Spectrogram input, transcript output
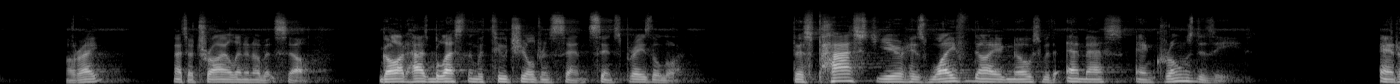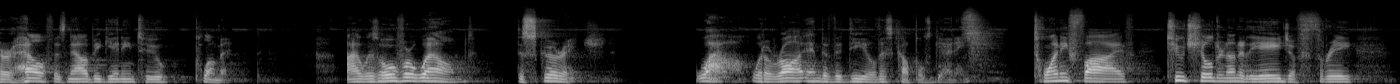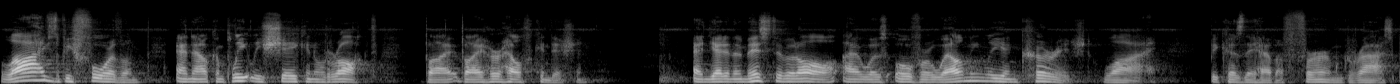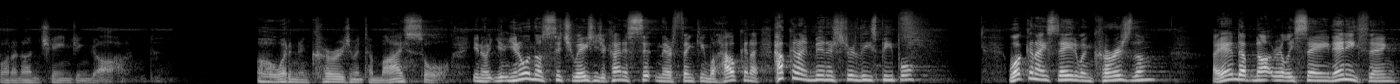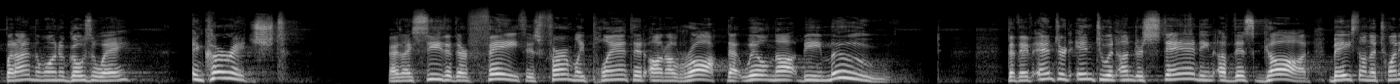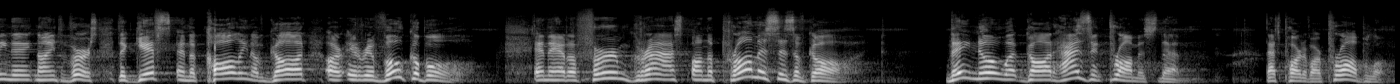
All right? That's a trial in and of itself. God has blessed them with two children since. Praise the Lord. This past year, his wife diagnosed with MS and Crohn's disease, and her health is now beginning to plummet. I was overwhelmed, discouraged. Wow, what a raw end of the deal this couple's getting. 25, two children under the age of three, lives before them, and now completely shaken, rocked by, by her health condition. And yet, in the midst of it all, I was overwhelmingly encouraged. Why? Because they have a firm grasp on an unchanging God. Oh, what an encouragement to my soul. You know, you, you know, in those situations, you're kind of sitting there thinking, well, how can, I, how can I minister to these people? What can I say to encourage them? I end up not really saying anything, but I'm the one who goes away encouraged as I see that their faith is firmly planted on a rock that will not be moved. That they've entered into an understanding of this God based on the 29th verse. The gifts and the calling of God are irrevocable, and they have a firm grasp on the promises of God. They know what God hasn't promised them. That's part of our problem.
